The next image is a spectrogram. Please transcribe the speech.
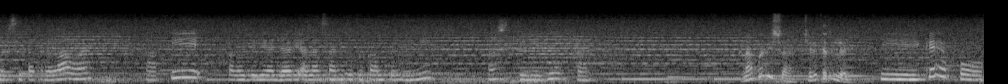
bersifat relawan. Tapi kalau dilihat dari alasan ke kampung ini, pasti bukan. Kenapa bisa? Cerita dulu ya. Ih, kepo.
